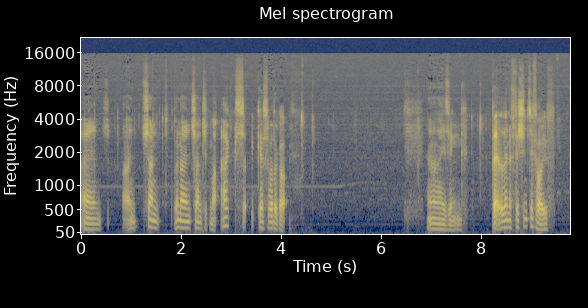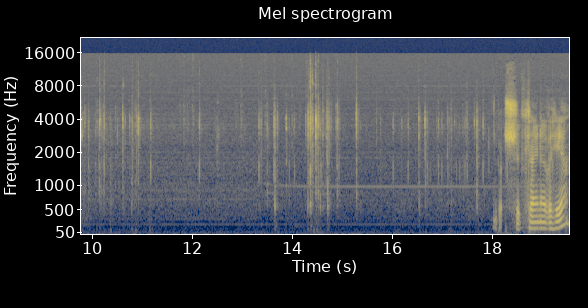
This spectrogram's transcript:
and enchant when I enchanted my axe, guess what I got? Amazing. Better than efficiency 5. Got sugarcane over here.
